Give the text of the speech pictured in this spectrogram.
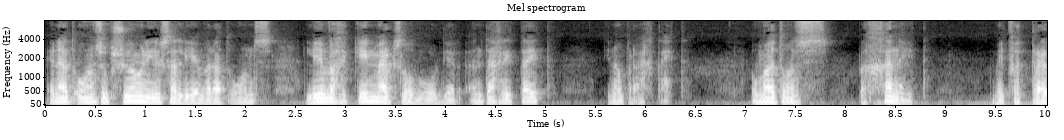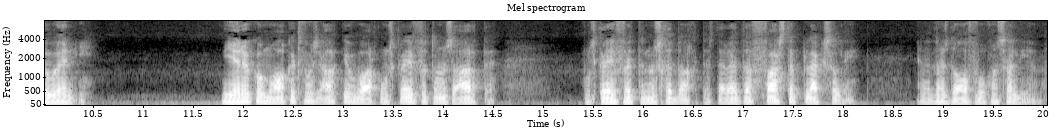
en dat ons op so 'n manier sal lewe dat ons lewe gekenmerk sal word deur integriteit en opregtheid. Omdat ons begin het met vertroue in U. Die Here kom maak dit vir ons elkeen waar. Kom skryf dit in ons harte. Kom skryf dit in ons gedagtes dat dit 'n vaste plek sal hê en dat ons daarvolgens sal lewe.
